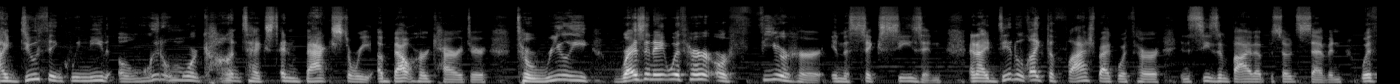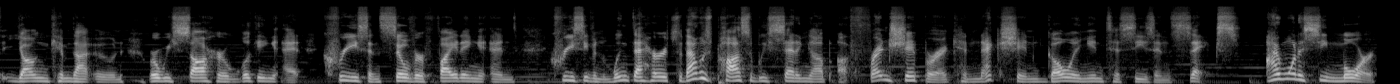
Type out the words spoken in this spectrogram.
I do think we need a little more context and backstory about her character to really resonate with her or fear her in the sixth season. And I did like the flashback with her in season five, episode seven, with young Kim Da Eun, where we saw her looking at Kreese and Silver fighting, and Kreese even winked at her. So that was possibly setting up a friendship or a connection going into season six. I want to see more.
